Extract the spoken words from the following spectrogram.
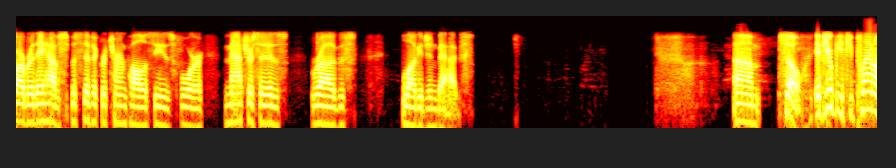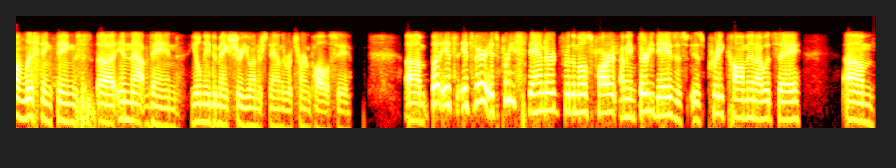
Barbara, they have specific return policies for mattresses, rugs, luggage, and bags. Um, so if you if you plan on listing things uh, in that vein, you'll need to make sure you understand the return policy. Um, but it's it's very it's pretty standard for the most part. I mean, 30 days is is pretty common, I would say. Um,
